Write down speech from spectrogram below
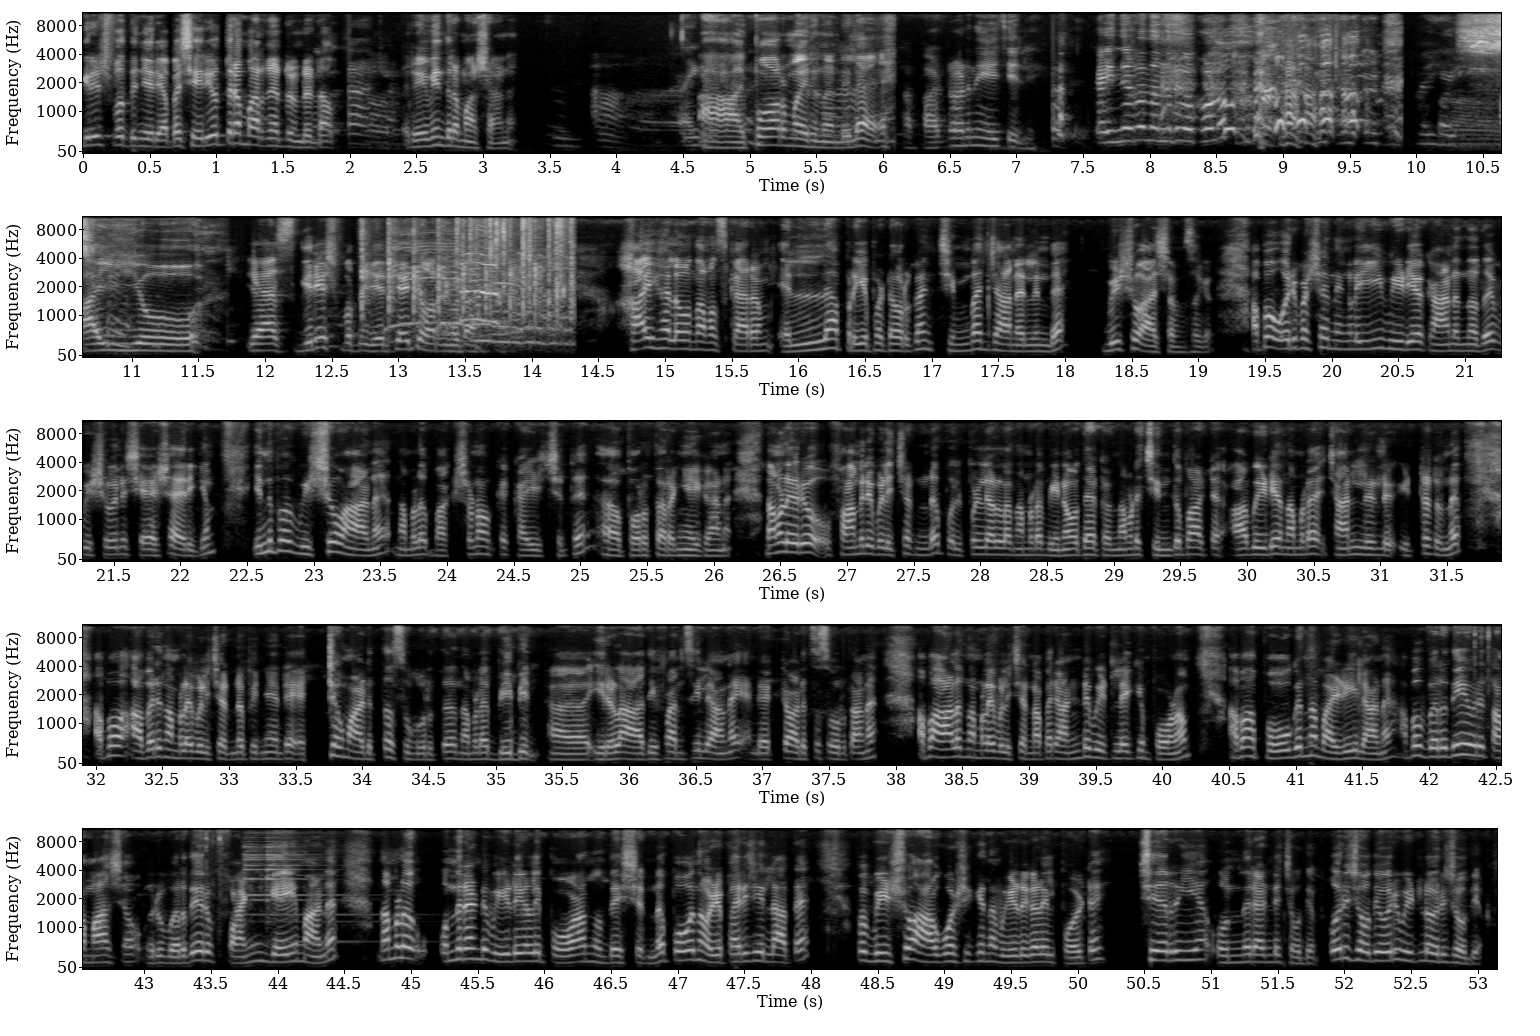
ഗിരീഷ് പുത്തഞ്ചേരി അപ്പൊ ശരി ഉത്തരം പറഞ്ഞിട്ടുണ്ട് കേട്ടോ രവീന്ദ്ര മാഷാണ്. ആ ഇപ്പൊ ഓർമ്മ വരുന്നുണ്ട് അല്ലേ പാട്ട് പാടുന്ന കൈനീട്ടം അയ്യോ. യെസ് ഗിരീഷ് പുത്തഞ്ചേരി ചേച്ചി പറഞ്ഞു കേട്ടോ. ഹായ് ഹലോ നമസ്കാരം. എല്ലാ പ്രിയപ്പെട്ടവർക്കും ചിമ്പൻ ചാനലിന്റെ വിഷു ആശംസകൾ. അപ്പോൾ ഒരുപക്ഷെ നിങ്ങൾ ഈ വീഡിയോ കാണുന്നത് വിഷുവിന് ശേഷമായിരിക്കും. ഇന്നിപ്പോൾ വിഷു ആണ്. നമ്മൾ ഭക്ഷണമൊക്കെ കഴിച്ചിട്ട് പുറത്തിറങ്ങിയേക്കാണ്. നമ്മളൊരു ഫാമിലി വിളിച്ചിട്ടുണ്ട്. പുൽപ്പള്ളിയുള്ള നമ്മുടെ വിനോദേട്ടൻ നമ്മുടെ ചിന്തുപാട്ട് ആ വീഡിയോ നമ്മുടെ ചാനലിൽ ഇട്ടിട്ടുണ്ട്. അപ്പോൾ അവർ നമ്മളെ വിളിച്ചിട്ടുണ്ട്. പിന്നെ എന്റെ ഏറ്റവും അടുത്ത സുഹൃത്ത് നമ്മുടെ ബിബിൻ ഇരുള ആദി ഫാൻസിയിലാണ് എന്റെ ഏറ്റവും അടുത്ത സുഹൃത്താണ്. അപ്പോൾ ആൾ നമ്മളെ വിളിച്ചിട്ടുണ്ട്. അപ്പോൾ രണ്ട് വീട്ടിലേക്കും പോകണം അപ്പോൾ ആ പോകുന്ന വഴിയിലാണ്. അപ്പോൾ വെറുതെ ഒരു തമാശ ഒരു വെറുതെ ഒരു ഫൺ ഗെയിമാണ് നമ്മൾ ഒന്ന് രണ്ട് വീടുകളിൽ പോകാമെന്ന് ഉദ്ദേശിച്ചിട്ടുണ്ട്. പോകുന്ന വഴി പരിചയമില്ലാത്ത അപ്പോൾ വിഷു ആഘോഷിക്കുന്ന വീടുകളിൽ പോയിട്ട് ചെറിയ ഒന്ന് രണ്ട് ചോദ്യം. ഒരു ചോദ്യം ഒരു വീട്ടിൽ ഒരു ചോദ്യം.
